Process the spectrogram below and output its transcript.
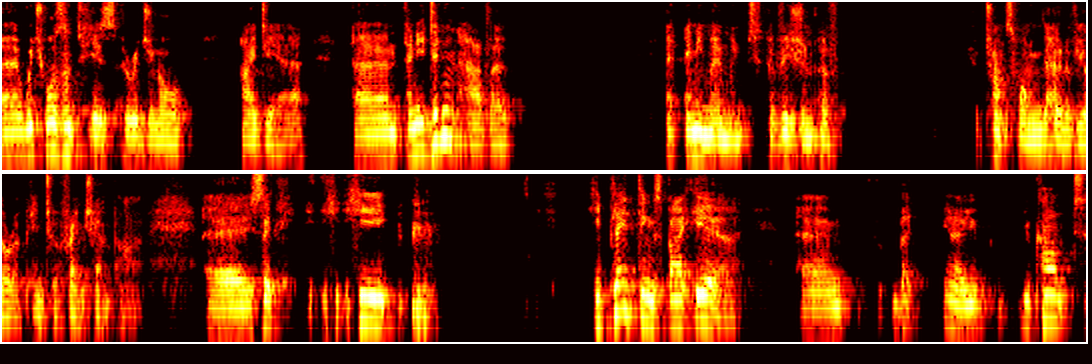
uh, which wasn't his original idea. Um, and he didn't have a, at any moment a vision of transforming the whole of Europe into a French Empire. Uh, so he, he, he played things by ear, um, but you know you you can't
